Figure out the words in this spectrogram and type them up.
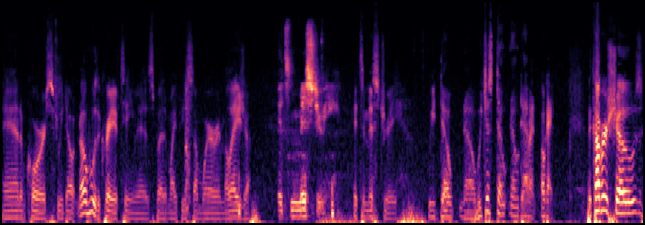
And of course, we don't know who the creative team is, but it might be somewhere in Malaysia. It's mystery. It's a mystery. We don't know. We just don't know, damn it. Okay. The cover shows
